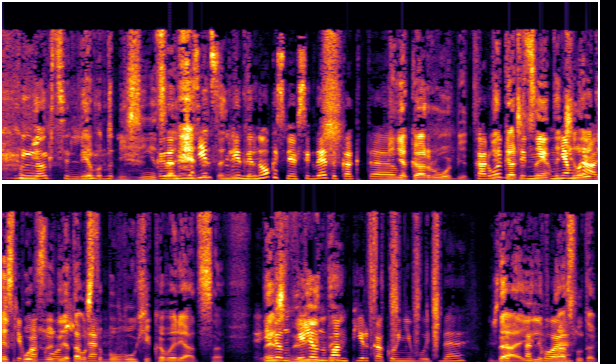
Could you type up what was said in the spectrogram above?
Ногти длинные. вот мизинец Когда мизинец, длинный ноготь, меня всегда это как-то... Меня коробит. Коробит, Мне кажется, это человек использует для того, чтобы в ухе ковыряться. Или он, вампир какой-нибудь, да? Да, или в носу так.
